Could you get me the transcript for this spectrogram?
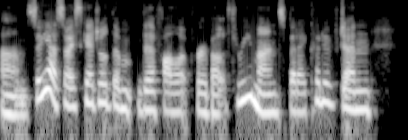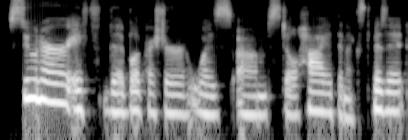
Um, so yeah, so I scheduled the, the follow up for about three months, but I could have done sooner if the blood pressure was um, still high at the next visit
